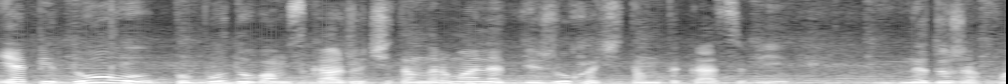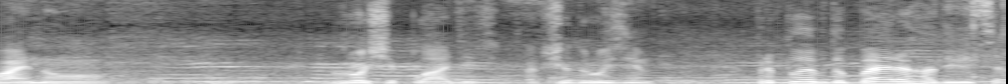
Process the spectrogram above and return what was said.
Я піду, побуду, вам скажу, чи там нормальна двіжуха, чи там така собі не дуже файно гроші платять. Так що, друзі, приплив до берега, дивіться,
